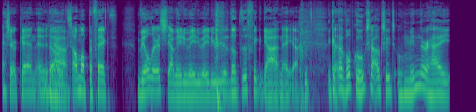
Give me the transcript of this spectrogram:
en SR Ken en zo. Ja. Het is allemaal perfect. Wilders, ja, weet u, weet u, weet u. Dat, dat vind ik, ja, nee, ja, goed. Ik heb bij Wopke Hoekstra ook zoiets... hoe minder hij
